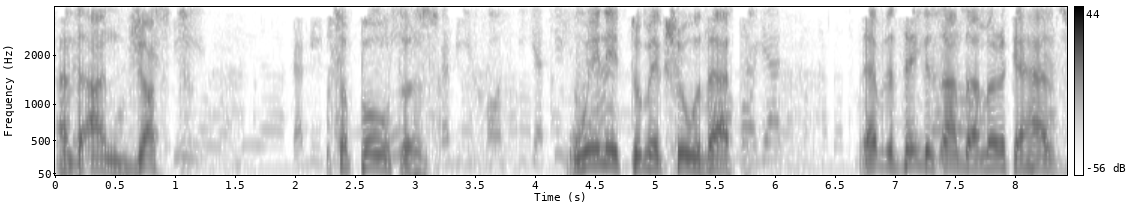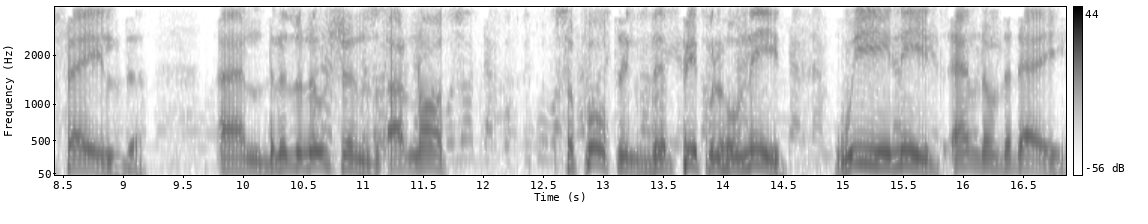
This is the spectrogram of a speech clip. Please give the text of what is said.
and the unjust supporters. We need to make sure that everything is under America has failed and resolutions are not supporting the people who need. We need, end of the day,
